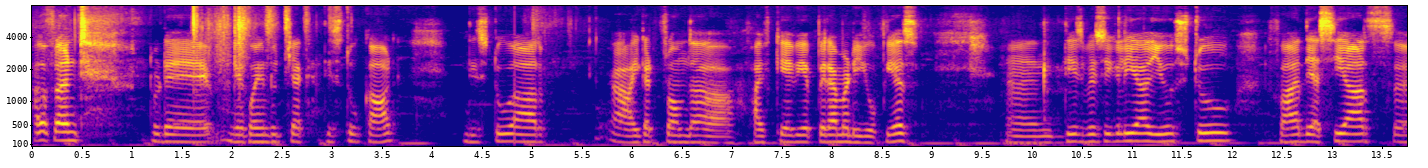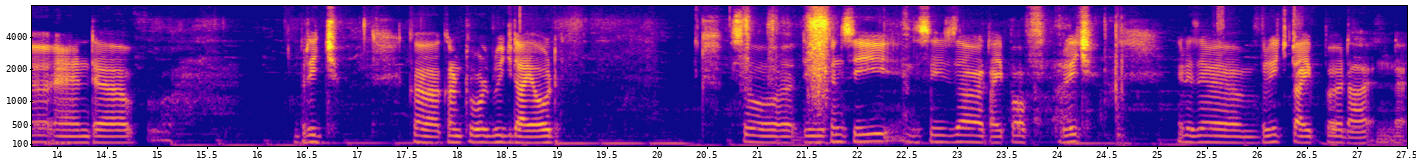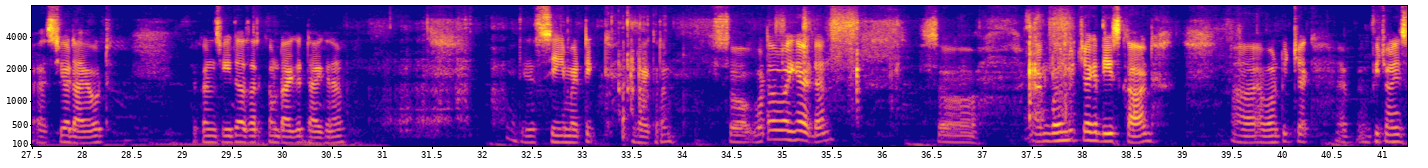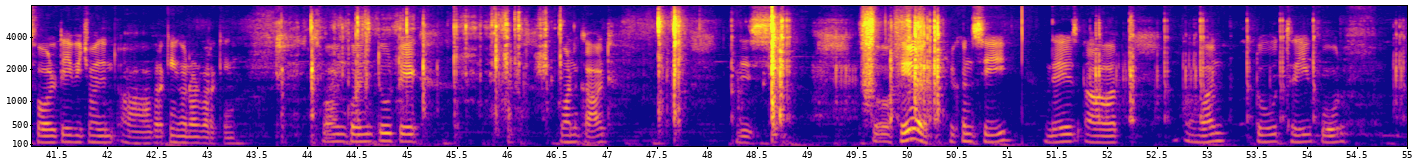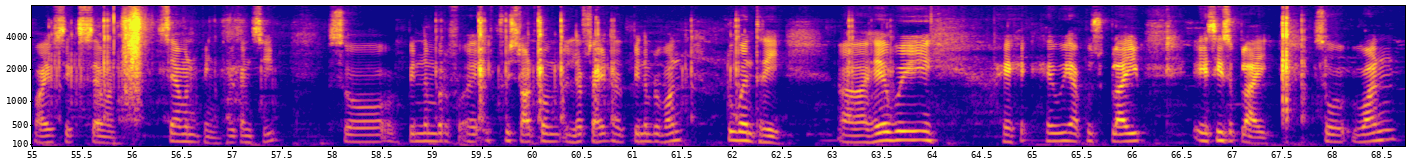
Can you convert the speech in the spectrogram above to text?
hello friend. Today we are going to check these two card these two are uh, i got from the 5 kva pyramid ups and these basically are used to fire the scrs uh, and uh, bridge uh, control bridge diode. So uh, you can see this is a type of bridge. It is a bridge type uh, di SCR diode you can see the circum diagram. It is schematic diagram. So whatever I have done so I'm going to check this card. Uh, I want to check which one is faulty which one is uh, working or not working. So I'm going to take one card. This. So here you can see there are one two three four five six seven. Seven pin you can see so pin number uh, if we start from left side uh, pin number one two and three. Uh, here we here we have to supply AC supply. So one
